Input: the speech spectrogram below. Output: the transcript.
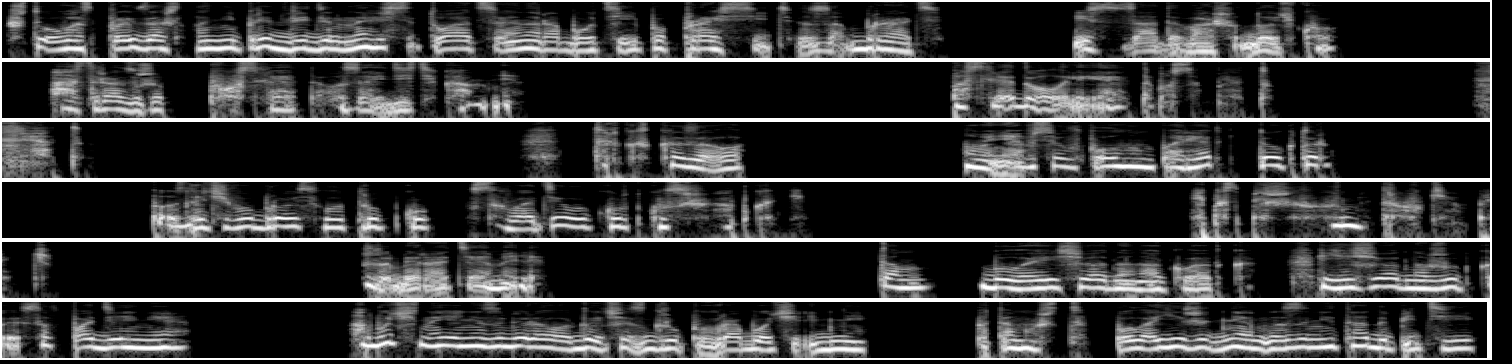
что у вас произошла непредвиденная ситуация на работе и попросите забрать из сада вашу дочку. А сразу же после этого зайдите ко мне. Последовала ли я этому совету? Нет. Только сказала, у меня все в полном порядке, доктор. После чего бросила трубку, схватила куртку с шапкой и поспешила в метро в Кембридж. Забирать Эмили. Там была еще одна накладка, еще одно жуткое совпадение. Обычно я не забирала дочь из группы в рабочие дни, потому что была ежедневно занята до пяти.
